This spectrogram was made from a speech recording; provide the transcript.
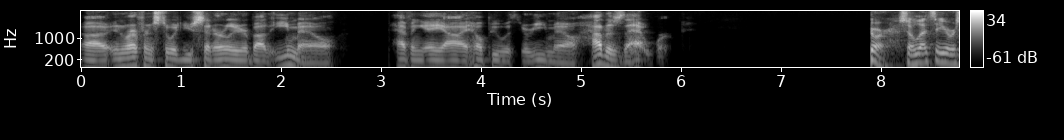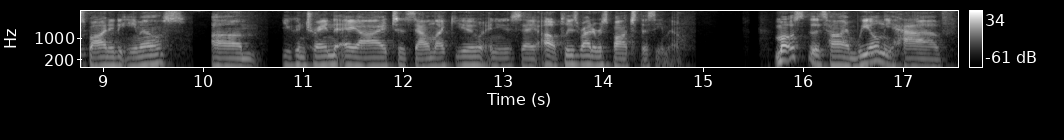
uh, in reference to what you said earlier about email, having AI help you with your email. How does that work? Sure. So let's say you're responding to emails. Um, you can train the AI to sound like you, and you say, "Oh, please write a response to this email." most of the time we only have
